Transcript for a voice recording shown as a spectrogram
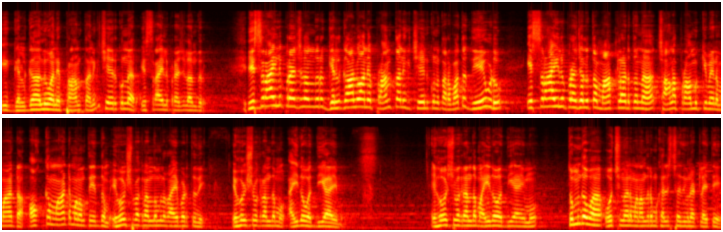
ఈ గల్గాలు అనే ప్రాంతానికి చేరుకున్నారు. ఇస్రాయిల్ ప్రజలందరూ. ఇస్రాయిల్ ప్రజలందరూ గెల్గాలు అనే ప్రాంతానికి చేరుకున్న తర్వాత దేవుడు ఇస్రాయిల్ ప్రజలతో మాట్లాడుతున్న చాలా ప్రాముఖ్యమైన మాట. ఒక్క మాట మనం తీద్దాం. యహోశివ గ్రంథంలో రాయబడుతుంది. యహోశివ గ్రంథము ఐదో అధ్యాయము. యహోశివ గ్రంథం ఐదో అధ్యాయము తొమ్మిదవ వచనాన్ని మనందరం కలిసి చదివినట్లయితే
